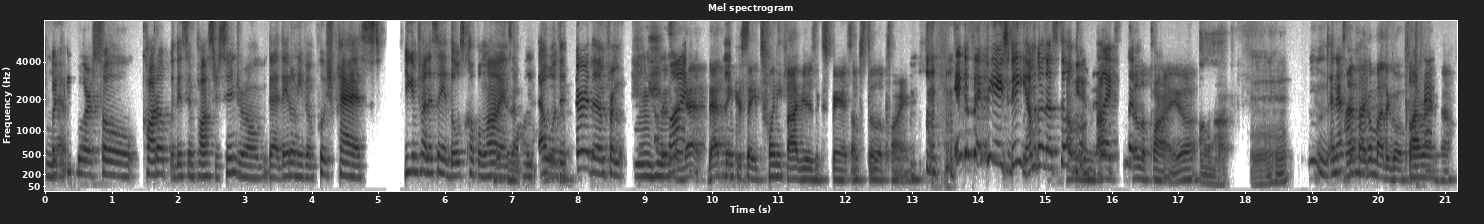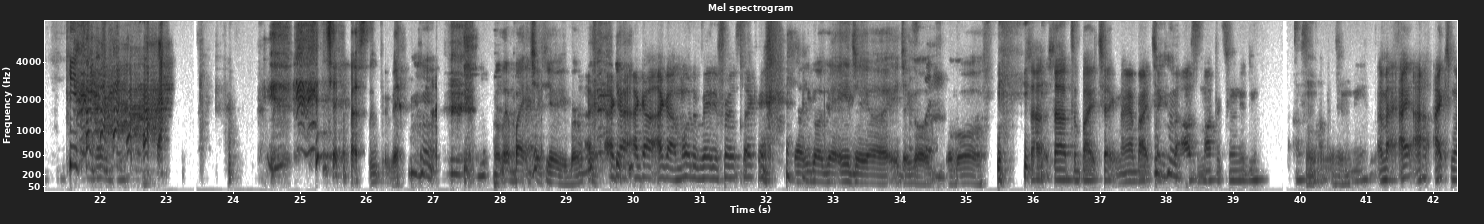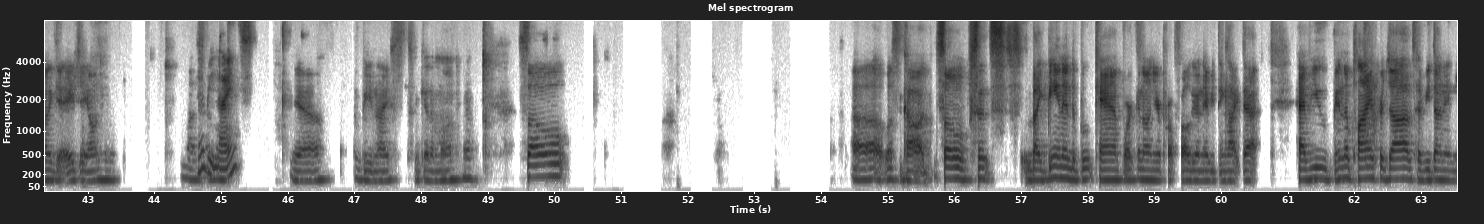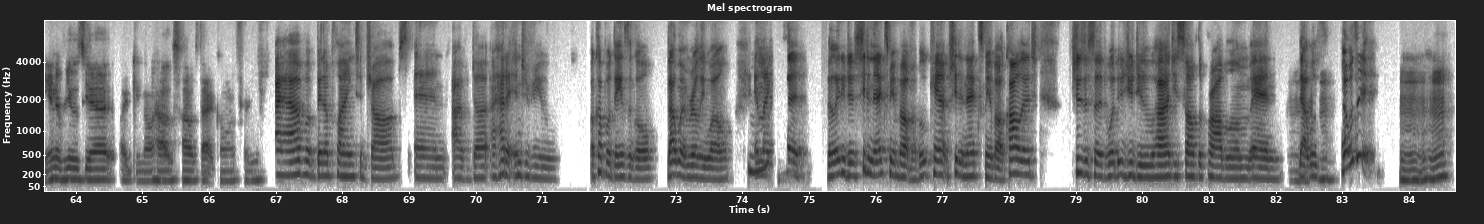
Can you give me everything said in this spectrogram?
But yeah. people are so caught up with this imposter syndrome that they don't even push past. You can trying to say those couple lines that will, that will deter them from. Mm-hmm. Listen, that, that thing could say 25 years experience. I'm still applying. it could say PhD. I'm gonna still I'm, I'm, like still applying. Yeah. Uh, mm-hmm. Hmm, and that's Matter fact, I'm about to go apply right now. That's stupid, man. Don't let bite check hear you, bro. I, I, got, I got, I got motivated for a second. so you gonna get AJ? Uh, AJ go, go, go off. shout, shout out to bite check, man. Bite check is an awesome opportunity. Awesome mm-hmm. opportunity. I, mean, I, I I actually want to get AJ on here. That'd be nice. Yeah, it'd be nice to get him on here. So uh what's it called? So since like being in the boot camp working on your portfolio and everything like that have you been applying for jobs? Have you done any interviews yet? Like you know how's how's that going for you? I have been applying to jobs and i've done i had an interview a couple of days ago. That went really well. Mm-hmm. and like i said the lady just she didn't ask me about my boot camp. She didn't ask me about college. She just said what did you do? How did you solve the problem? And mm-hmm. that was mm-hmm. that was it Mm-hmm.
